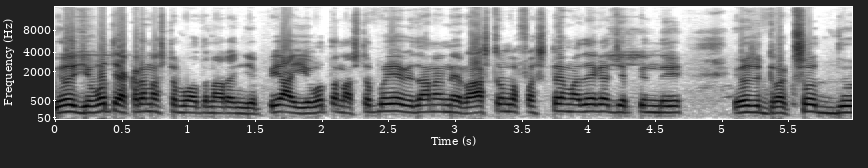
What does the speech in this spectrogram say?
ఈరోజు యువత ఎక్కడ నష్టపోతున్నారని చెప్పి ఆ యువత నష్టపోయే విధానాన్ని రాష్ట్రంలో ఫస్ట్ టైం అదేగా చెప్పింది. ఈరోజు డ్రగ్స్ వద్దు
